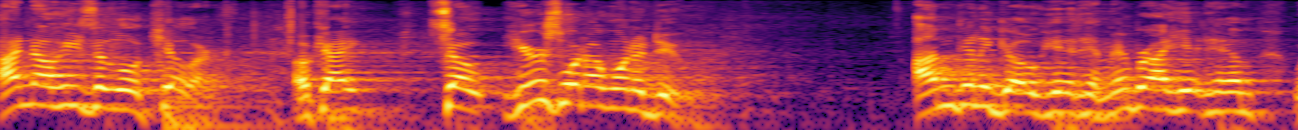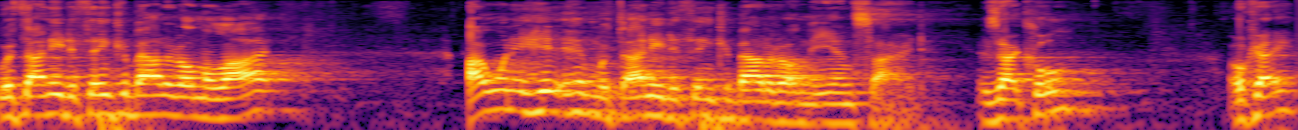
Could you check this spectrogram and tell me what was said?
I know he's a little killer. Okay? So here's what I want to do. I'm going to go hit him. Remember, I hit him with I need to think about it on the lot? I want to hit him with I need to think about it on the inside. Is that cool? Okay?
